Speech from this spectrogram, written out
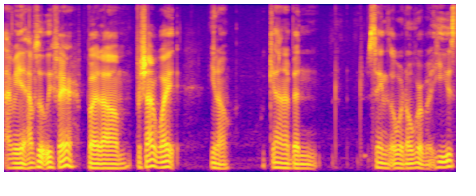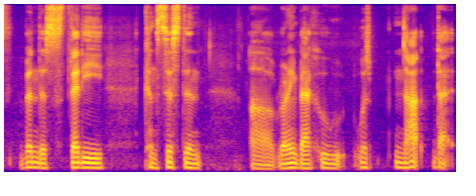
I mean, absolutely fair. But um, Rachaad White, you know, we kind of been saying this over and over, but he's been this steady, consistent uh, running back who was not that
